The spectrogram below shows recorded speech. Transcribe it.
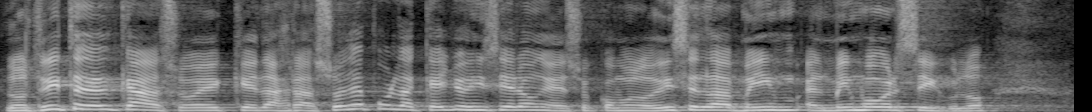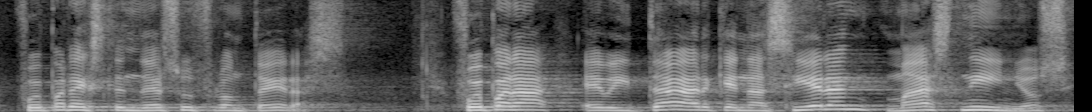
Lo triste del caso es que las razones por las que ellos hicieron eso, como lo dice el mismo versículo, fue para extender sus fronteras. Fue para evitar que nacieran más niños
